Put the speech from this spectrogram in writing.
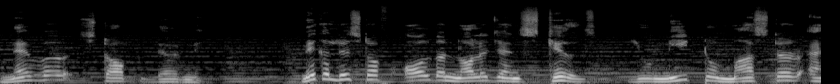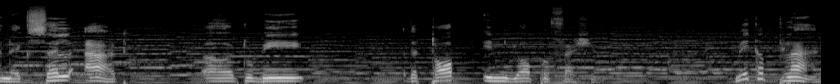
never stop learning. Make a list of all the knowledge and skills you need to master and excel at uh, to be the top in your profession. Make a plan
